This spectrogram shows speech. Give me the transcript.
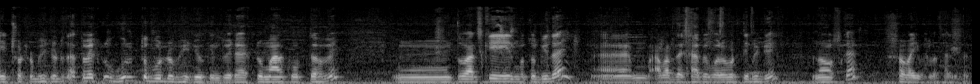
এই ছোট ভিডিওটা। তবে একটু গুরুত্বপূর্ণ ভিডিও কিন্তু এটা, একটু মার করতে হবে। তো আজকে এর মতো বিদায়। আবার দেখা হবে পরবর্তী ভিডিও নমস্কার, সবাই ভালো থাকবেন।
